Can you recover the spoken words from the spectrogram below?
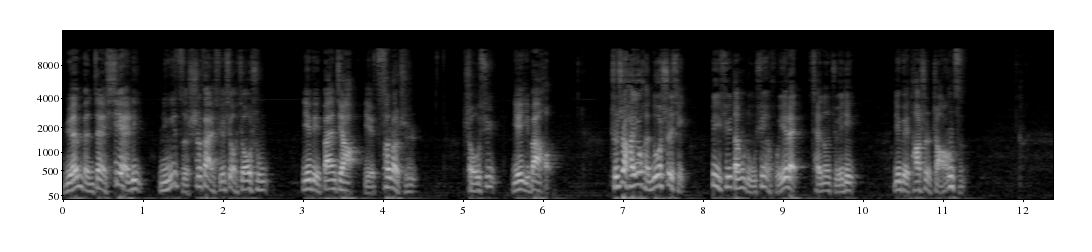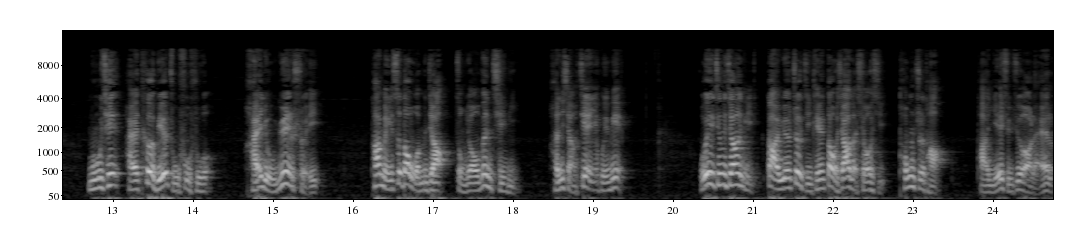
原本在县立女子师范学校教书，因为搬家也辞了职，手续也已办好，只是还有很多事情必须等鲁迅回来才能决定，因为他是长子。母亲还特别嘱咐说，还有运水，他每次到我们家总要问起你，很想见一回面。我已经将你大约这几天到家的消息通知他，他也许就要来了。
